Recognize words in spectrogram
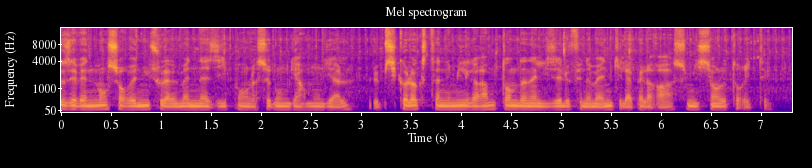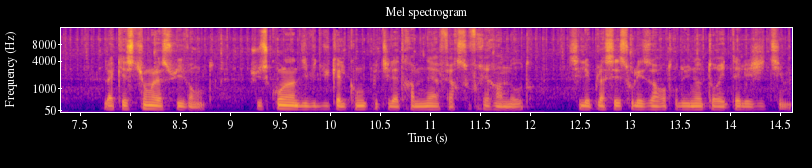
aux événements survenus sous l'Allemagne nazie pendant la Seconde Guerre mondiale, le psychologue Stanley Milgram tente d'analyser le phénomène qu'il appellera soumission à l'autorité. La question est la suivante. Jusqu'où un individu quelconque peut-il être amené à faire souffrir un autre s'il est placé sous les ordres d'une autorité légitime?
